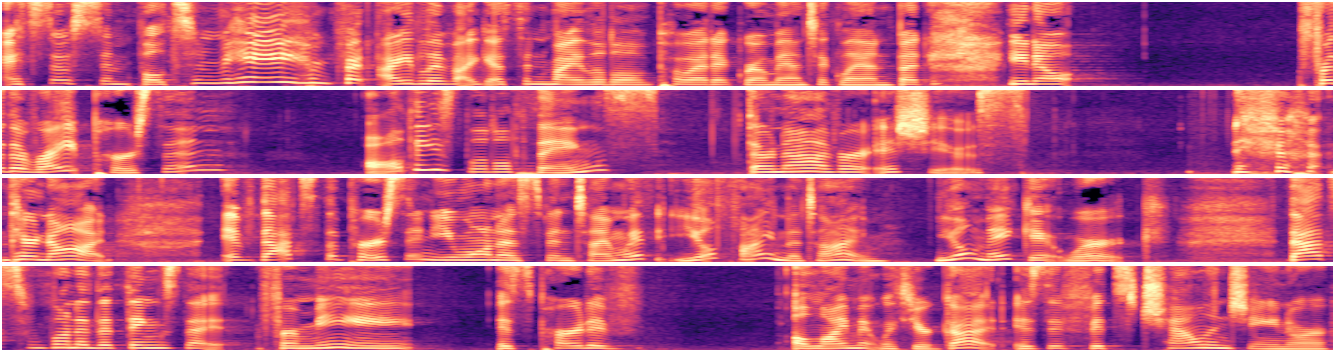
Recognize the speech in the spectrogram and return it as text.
it's so simple to me, but I live, I guess, in my little poetic romantic land. But you know, for the right person, all these little things, they're never issues. they're not. If that's the person you want to spend time with, you'll find the time. You'll make it work. That's one of the things that for me is part of alignment with your gut is if it's challenging or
